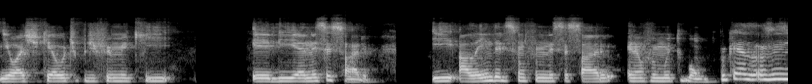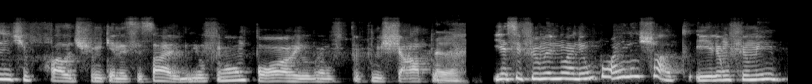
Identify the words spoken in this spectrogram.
e eu acho que é o tipo de filme que ele é necessário. E além dele ser um filme necessário, ele é um filme muito bom. Porque às, às vezes a gente fala de filme que é necessário e o filme é um porre, é um filme chato. é. E esse filme não é nem um porre nem chato. E ele é um filme.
